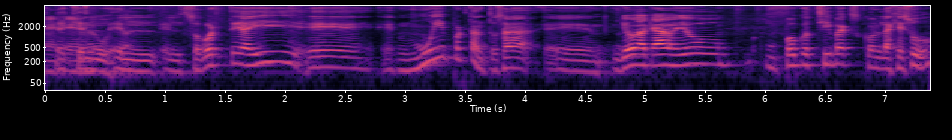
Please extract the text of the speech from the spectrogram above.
Es eh, que el, el- el soporte ahí eh, es muy importante. O sea, eh, yo acá veo un poco Chipax con la Jesús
